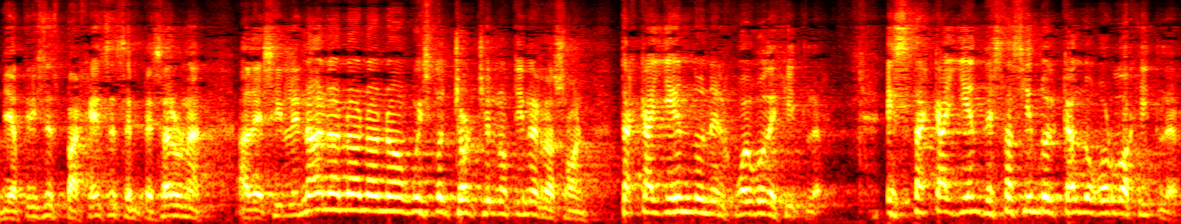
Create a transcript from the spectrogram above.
Beatrices Pajeses empezaron a, decirle, no, no, no, no, no, Winston Churchill no tiene razón, está cayendo en el juego de Hitler, está cayendo, está haciendo el caldo gordo a Hitler,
